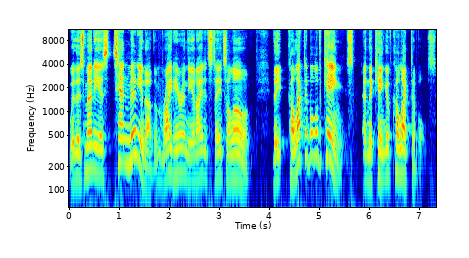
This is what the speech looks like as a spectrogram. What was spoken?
with as many as 10 million of them right here in the United States alone. The collectible of kings and the king of collectibles.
